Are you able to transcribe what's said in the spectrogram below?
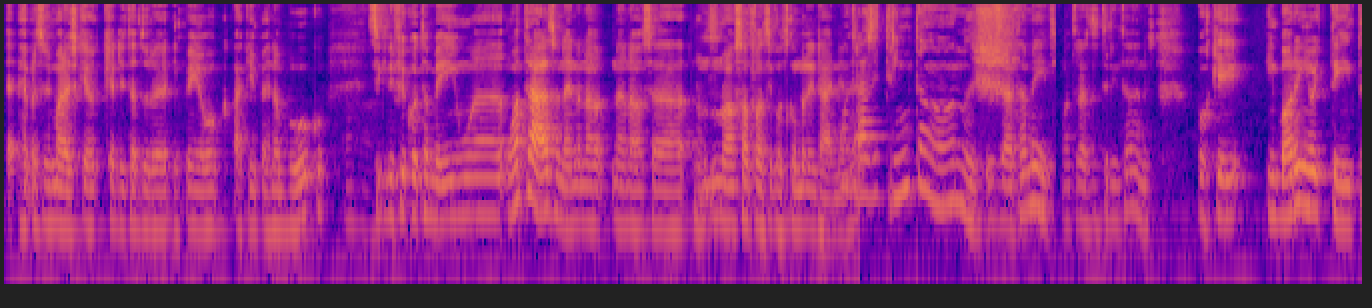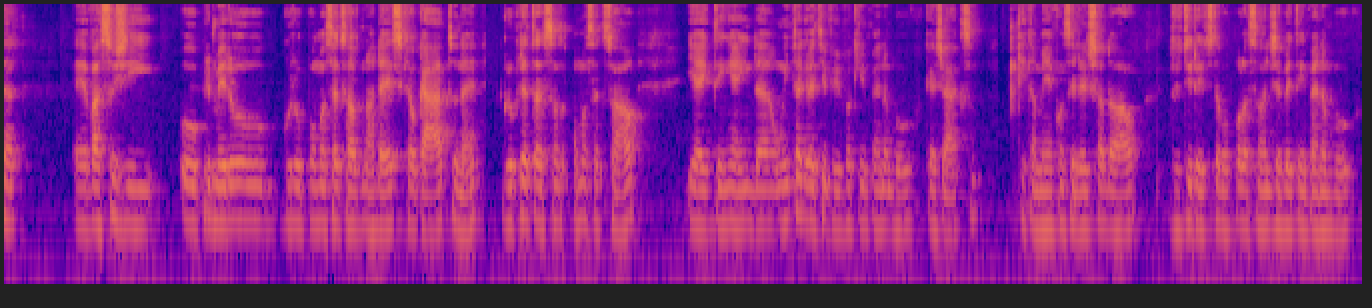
eh, repressões morais que a, que a ditadura empenhou aqui em Pernambuco uhum. significou também uma, um atraso né, na, na nossa, no, no, nosso avanço enquanto comunidade. Um né? atraso de 30 anos. Exatamente, um atraso de 30 anos. Porque, embora em 80 é, vá surgir o primeiro grupo homossexual do Nordeste, que é o Gato, né? Grupo de atuação homossexual. E aí tem ainda um integrante vivo aqui em Pernambuco, que é Jackson, que também é conselheiro estadual dos direitos da população LGBT em Pernambuco.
